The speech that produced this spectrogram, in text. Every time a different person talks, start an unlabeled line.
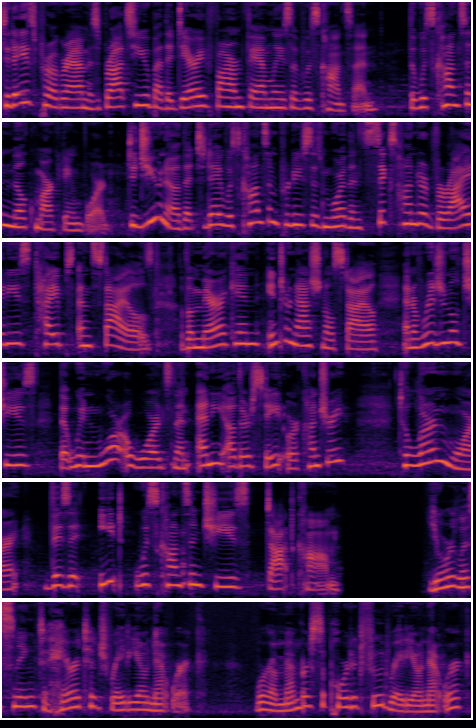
Today's program is brought to you by the Dairy Farm Families of Wisconsin, the Wisconsin Milk Marketing Board. Did you know that today Wisconsin produces more than 600 varieties, types, and styles of American, international style, and original cheese that win more awards than any other state or country? To learn more, visit eatwisconsincheese.com.
You're listening to Heritage Radio Network. We're a member supported food radio network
